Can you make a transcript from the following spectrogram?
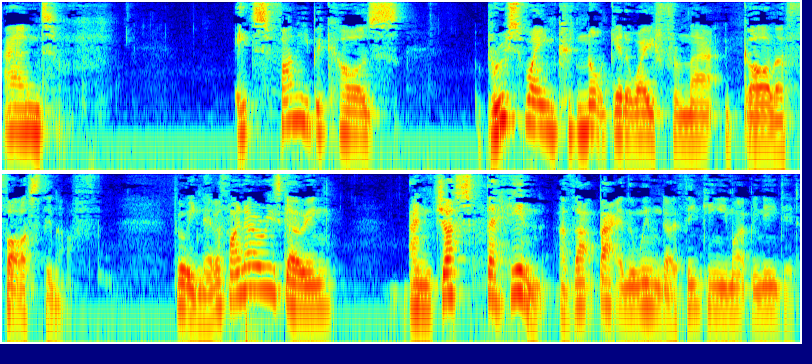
And it's funny because Bruce Wayne could not get away from that gala fast enough. But we never find out where he's going. And just the hint of that bat in the window thinking he might be needed.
